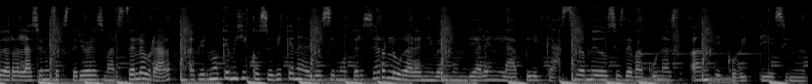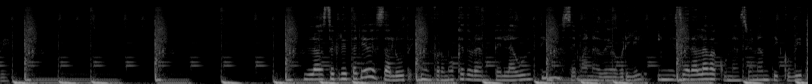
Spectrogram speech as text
de Relaciones Exteriores Marcelo Ebrard afirmó que México se ubica en el decimotercer lugar a nivel mundial en la aplicación de dosis de vacunas anti-COVID-19. La Secretaría de Salud informó que durante la última semana de abril iniciará la vacunación anti-COVID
